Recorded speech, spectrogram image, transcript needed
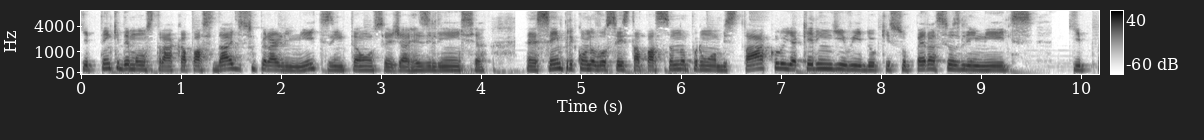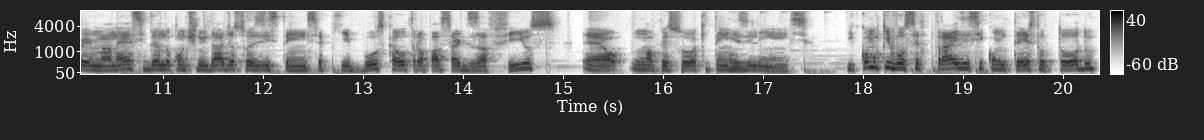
que tem que demonstrar a capacidade de superar limites, então, ou seja, a resiliência é sempre quando você está passando por um obstáculo e aquele indivíduo que supera seus limites, que permanece dando continuidade à sua existência, que busca ultrapassar desafios, é uma pessoa que tem resiliência. E como que você traz esse contexto todo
